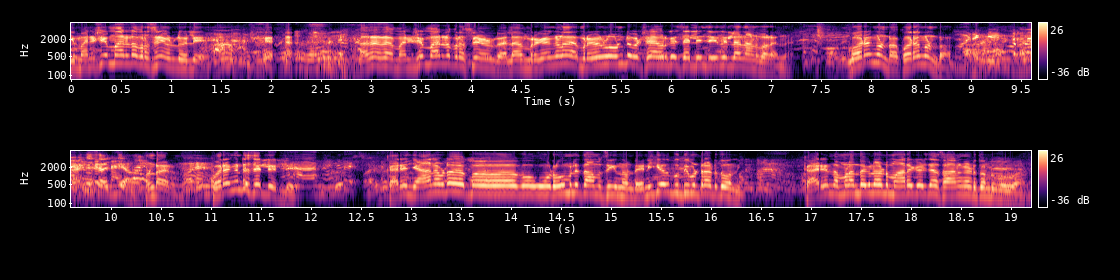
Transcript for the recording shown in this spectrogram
ഈ മനുഷ്യന്മാരുടെ പ്രശ്നമേ ഉള്ളൂ അല്ലേ? അതെ അതെ മനുഷ്യന്മാരുടെ പ്രശ്നമേ ഉള്ളൂ. അല്ല മൃഗങ്ങളെ മൃഗങ്ങളുണ്ട് പക്ഷെ അവർക്ക് ശല്യം ചെയ്യുന്നില്ല. എന്നാണ് പറയുന്നത്. കുരങ്ങുണ്ടോ? കുരങ്ങുണ്ടോ? ഉണ്ടായിരുന്നു. കുരങ്ങിന്റെ ശല്യം ഇല്ലേ കാര്യം ഞാനവിടെ റൂമിൽ താമസിക്കുന്നുണ്ട്. എനിക്കത് ബുദ്ധിമുട്ടായിട്ട് തോന്നി. കാര്യം നമ്മൾ എന്തെങ്കിലും മാറി കഴിഞ്ഞാൽ സാധനം എടുത്തോണ്ട് പോവാണ്.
